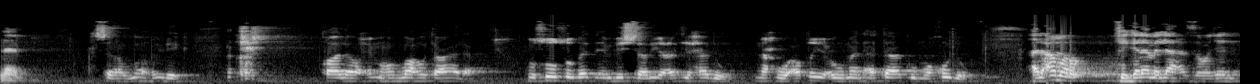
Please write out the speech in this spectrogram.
نعم. أحسن الله إليك. قال رحمه الله تعالى نصوص بدء بالشريعة حدو نحو أطيعوا من أتاكم وخذوا. الأمر في كلام الله عز وجل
